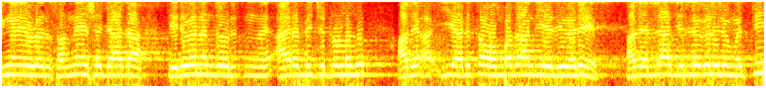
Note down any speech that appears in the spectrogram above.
ഇങ്ങനെയുള്ള ഒരു സന്ദേശ ജാഥ തിരുവനന്തപുരത്ത് നിന്ന് ആരംഭിച്ചിട്ടുള്ളത്. അത് ഈ അടുത്ത ഒമ്പതാം തീയതി വരെ അത് എല്ലാ ജില്ലകളിലും എത്തി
